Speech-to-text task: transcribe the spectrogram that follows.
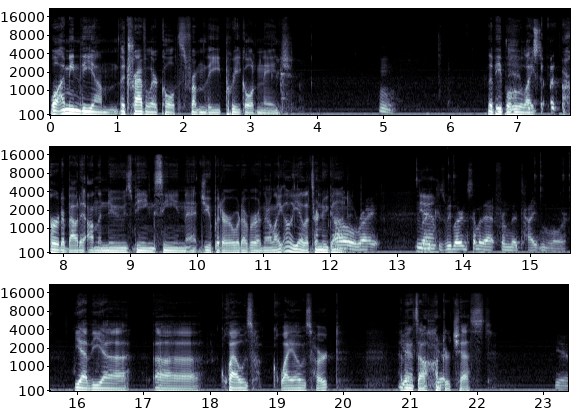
Well, I mean the um the traveler cults from the pre Golden Age. Hmm. The people who like But- heard about it on the news being seen at Jupiter or whatever, and they're like, "Oh yeah, that's our new god." Oh right, Yeah. because we learned some of that from the Titan lore. Yeah, the uh uh Quao's Quao's heart. I Yeah, think it's a yeah. hunter chest. Yeah,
